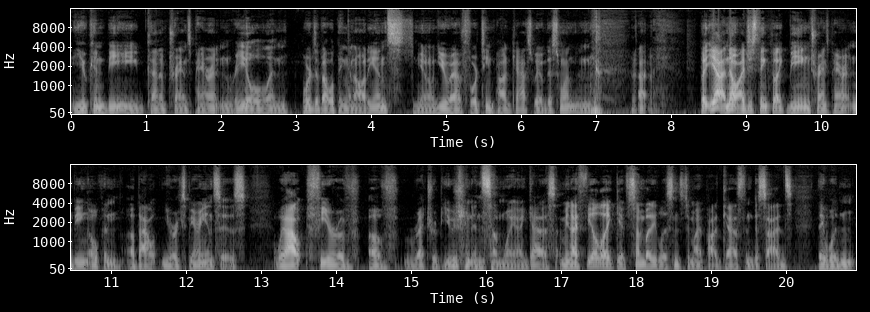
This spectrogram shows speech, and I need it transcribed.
you can be kind of transparent and real and we're developing an audience. You know you have 14 podcasts we have this one and uh, but yeah no i just think like being transparent and being open about your experiences without fear of of retribution in some way i guess. I mean i feel like if somebody listens to my podcast and decides they wouldn't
